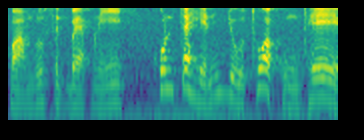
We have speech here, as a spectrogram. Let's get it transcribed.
ความรู้สึกแบบนี้ คุณจะเห็นอยู่ทั่วกรุงเทพ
